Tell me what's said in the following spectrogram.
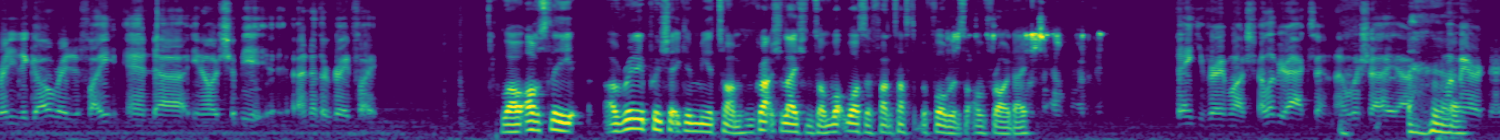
ready to go, ready to fight, and uh, you know it should be another great fight. Well, obviously, I really appreciate you giving me your time. Congratulations on what was a fantastic performance on Friday. Very much. I love your accent. I wish I uh, am American.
